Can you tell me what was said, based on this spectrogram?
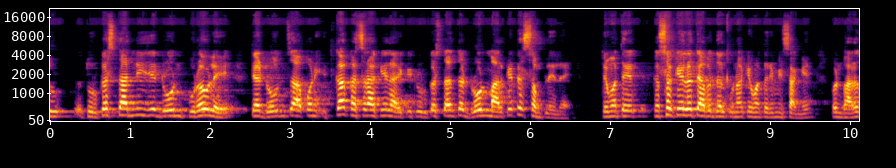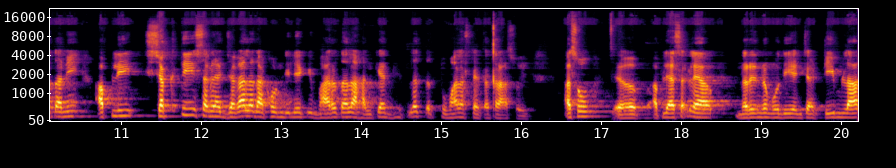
तु तुर्कस्ताननी जे ड्रोन पुरवले त्या ड्रोनचा आपण इतका कचरा केला आहे की तुर्कस्तानचं ड्रोन मार्केटच संपलेलं आहे. तेव्हा ते कसं केलं त्याबद्दल पुन्हा केव्हा तरी मी सांगेन. पण भारताने आपली शक्ती सगळ्या जगाला दाखवून दिली आहे की भारताला हलक्यात घेतलं तर तुम्हालाच त्याचा त्रास होईल. असो आपल्या सगळ्या नरेंद्र मोदी यांच्या टीमला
